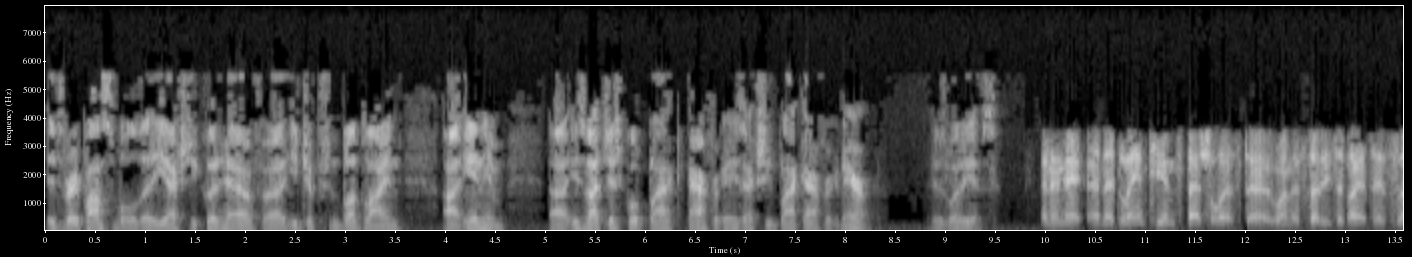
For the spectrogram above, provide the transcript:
it's very possible that he actually could have uh, Egyptian bloodline uh, in him. Uh, he's not just quote black African; he's actually black African Arab, is what he is. And an, an Atlantean specialist, uh, one that studies Atlantis, uh,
